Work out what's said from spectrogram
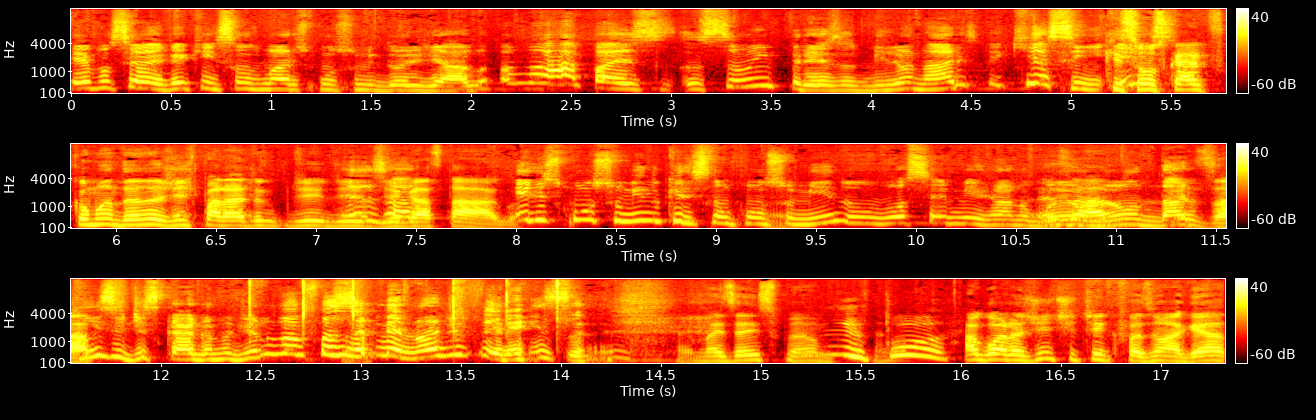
E aí você vai ver quem são os maiores consumidores de água. Ah, rapaz, são empresas bilionárias que assim. Que são os caras que ficam mandando a gente parar de, de- de- de gastar água. Eles consumindo o que eles estão consumindo, você mijar no banho Exato, ou não, dar exato. 15 descargas no dia não vai fazer a menor diferença. Mas é isso mesmo. É, pô. Agora, a gente tinha que fazer uma guerra.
